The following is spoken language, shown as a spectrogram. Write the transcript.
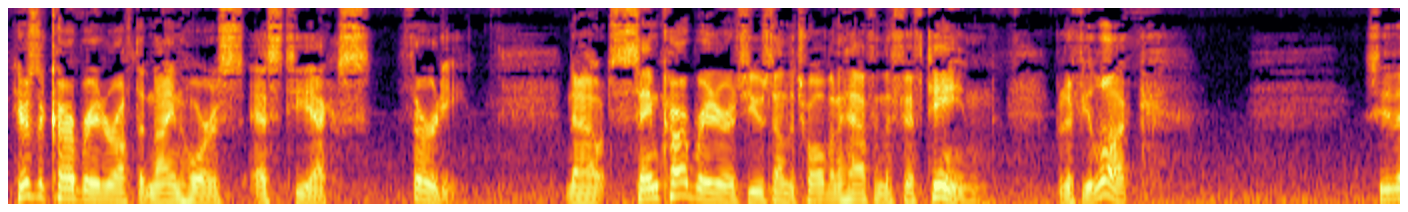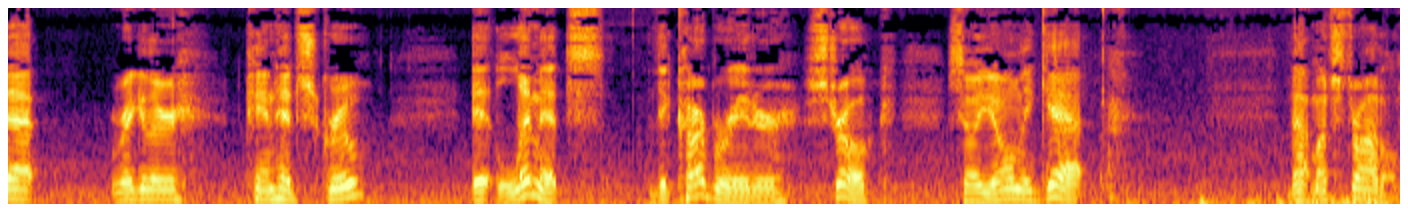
here's the carburetor off the 9-horse STX 30. Now, it's the same carburetor it's used on the 12 and a half and the 15, but if you look, see that regular pinhead screw, it limits the carburetor stroke so you only get that much throttle,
